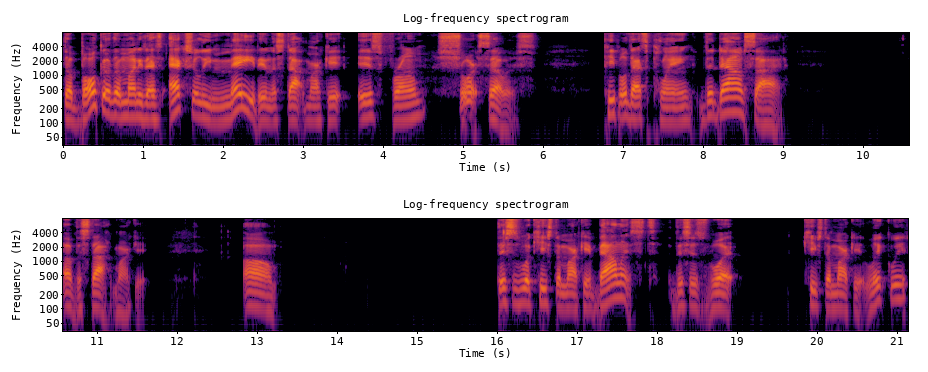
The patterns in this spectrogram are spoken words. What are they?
the bulk of the money that's actually made in the stock market is from short sellers, people that's playing the downside of the stock market. Um, this is what keeps the market balanced. This is what keeps the market liquid.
